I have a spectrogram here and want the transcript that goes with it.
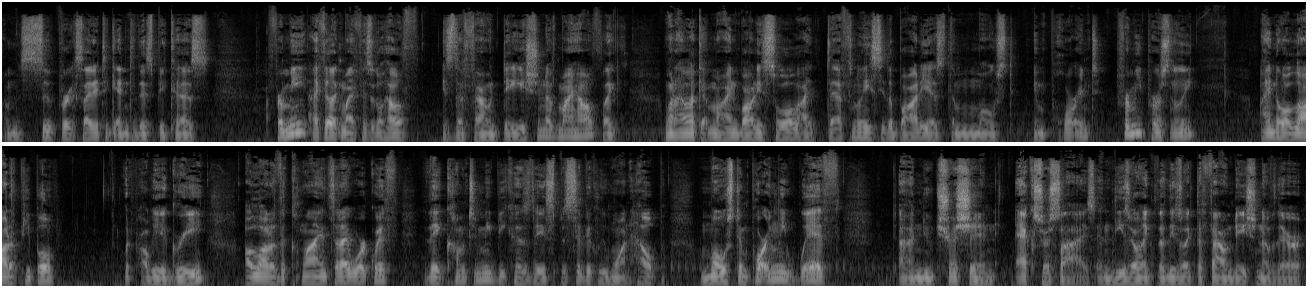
I'm super excited to get into this because for me, I feel like my physical health is the foundation of my health. Like, when I look at mind, body, soul, I definitely see the body as the most important for me personally. I know a lot of people would probably agree. A lot of the clients that I work with, they come to me because they specifically want help, most importantly with uh, nutrition, exercise, and these are like the, these are like the foundation of their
